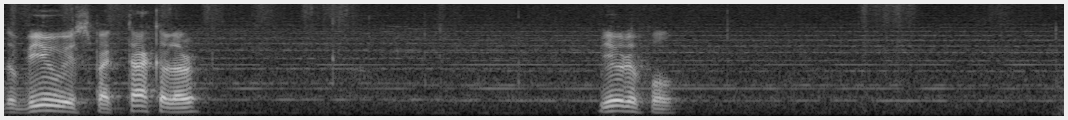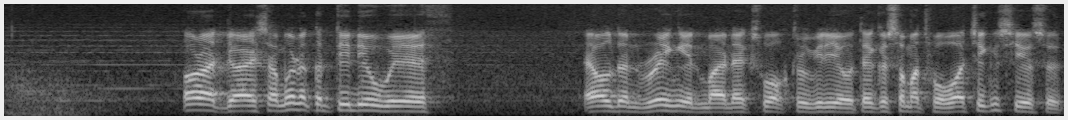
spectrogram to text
the view is spectacular beautiful Alright guys, I'm gonna continue with Elden Ring in my next walkthrough video. Thank you so much for watching. See you soon.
